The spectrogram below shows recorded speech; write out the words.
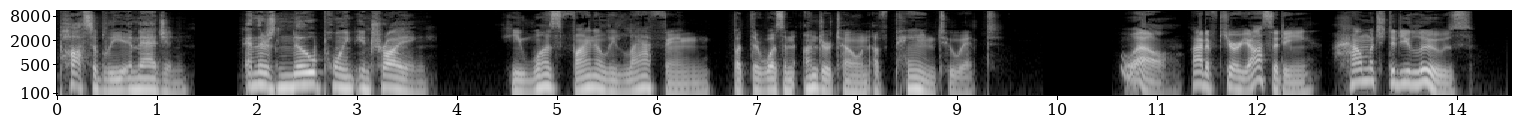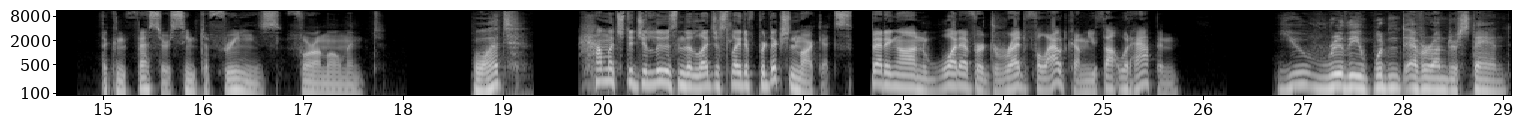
possibly imagine. And there's no point in trying. He was finally laughing, but there was an undertone of pain to it. Well, out of curiosity, how much did you lose? The confessor seemed to freeze for a moment. What? How much did you lose in the legislative prediction markets, betting on whatever dreadful outcome you thought would happen? You really wouldn't ever understand.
